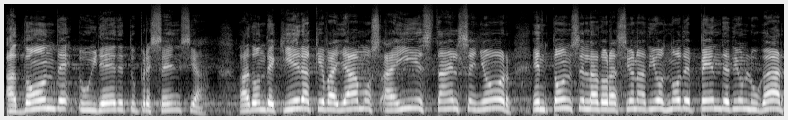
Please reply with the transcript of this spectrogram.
¿A dónde huiré de tu presencia? A donde quiera que vayamos, ahí está el Señor. Entonces la adoración a Dios no depende de un lugar,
